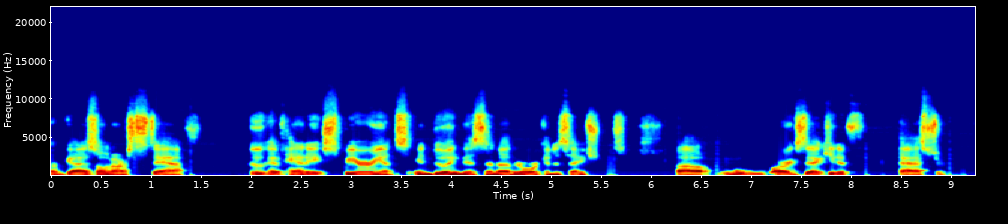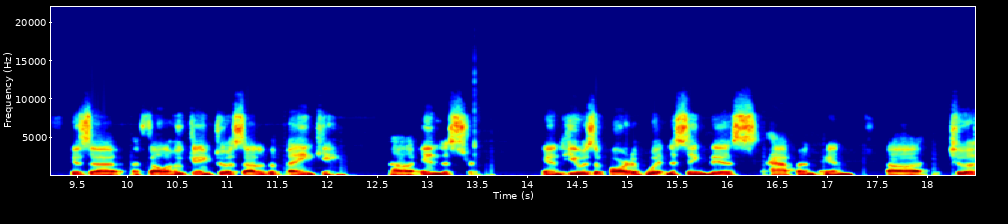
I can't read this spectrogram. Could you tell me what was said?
of, guys on our staff who have had experience in doing this in other organizations. Uh, our executive pastor is a, a, fellow who came to us out of the banking uh, industry. And he was a part of witnessing this happen and uh, to, a,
